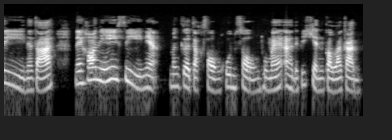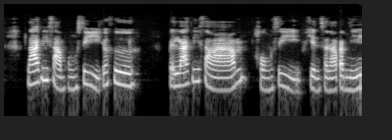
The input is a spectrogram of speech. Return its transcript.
สี่นะจ๊ะ ในข้อนี้สี่เนี่ยมันเกิดจากสองคูณสองถูกไหมอะเดี๋ยวพี่เขียนก่อนละกัน รากที่สามของสี่ก็คือ เป็นรากที่สามของสี่เขียนสัญลักษณ์แบบนี้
